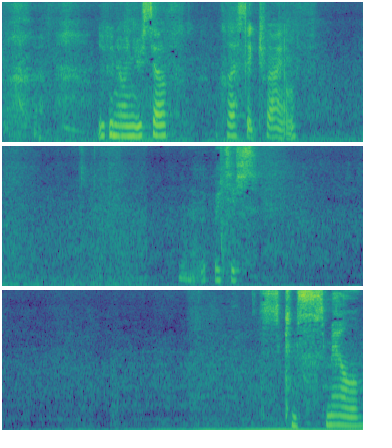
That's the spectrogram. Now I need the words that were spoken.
you can own yourself a classic Triumph. Yeah, the British can smell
